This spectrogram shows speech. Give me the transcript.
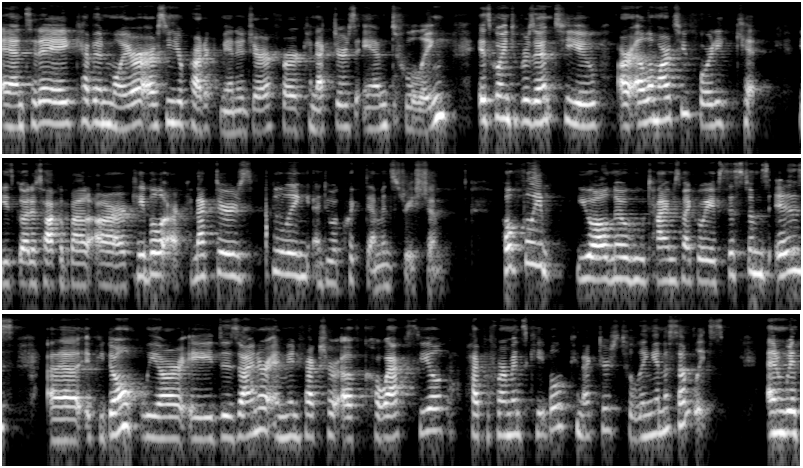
And today, Kevin Moyher, our Senior Product Manager for Connectors and Tooling, is going to present to you our LMR 240 kit. He's going to talk about our cable, our connectors, tooling, and do a quick demonstration. Hopefully, you all know who Times Microwave Systems is. Uh, if you don't, we are a designer and manufacturer of coaxial high-performance cable, connectors, tooling, and assemblies. And with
